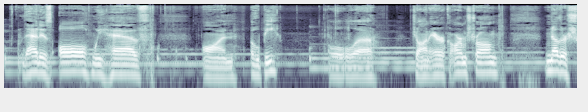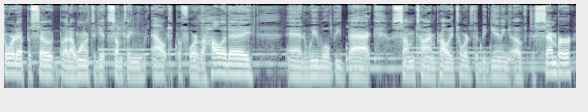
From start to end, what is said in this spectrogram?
That is all we have on Opie, old uh, John Eric Armstrong. Another short episode, but I wanted to get something out before the holiday, and we will be back sometime probably towards the beginning of December.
